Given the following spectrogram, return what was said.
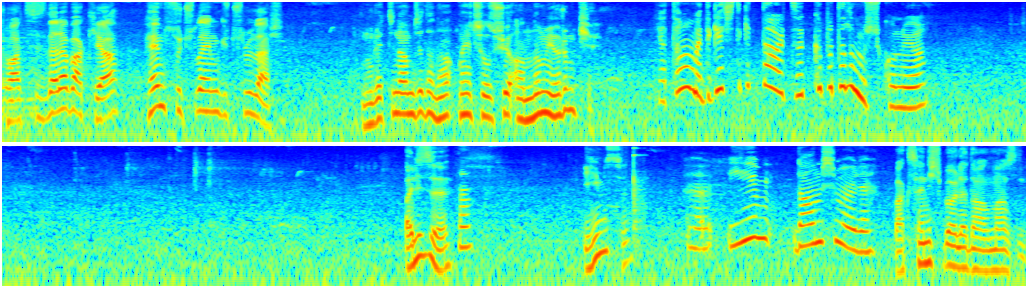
Şu hadsizlere bak ya. Hem suçlu hem güçlüler. Nurettin amca da ne yapmaya çalışıyor anlamıyorum ki. Ya tamam hadi geçti gitti artık. Kapatalım mı şu konuyu? Alize. Ha? iyi misin? Ee, iyiyim. Dalmışım öyle. Bak sen hiç böyle dalmazdın.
